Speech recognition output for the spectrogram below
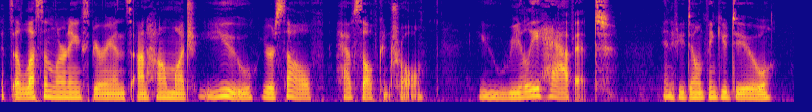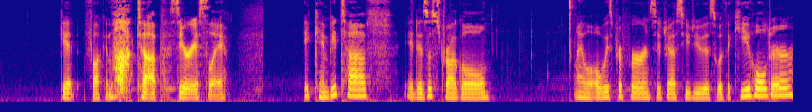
It's a lesson learning experience on how much you yourself have self control. You really have it. And if you don't think you do, get fucking locked up. Seriously. It can be tough. It is a struggle. I will always prefer and suggest you do this with a key holder,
